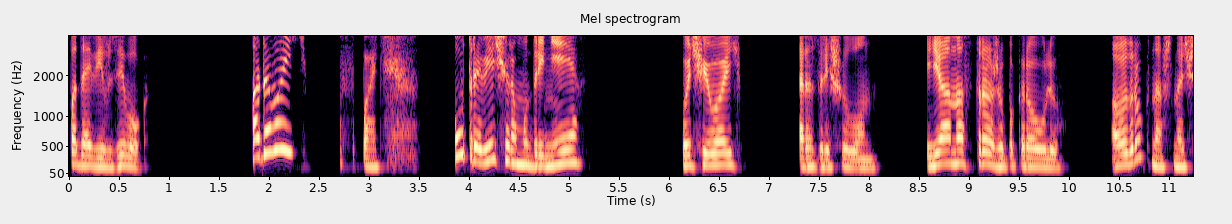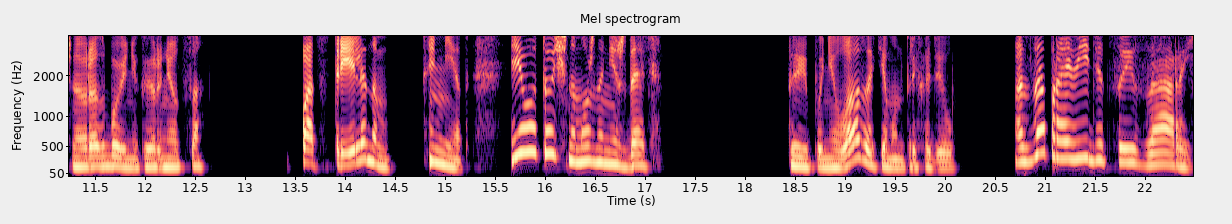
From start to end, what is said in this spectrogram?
подавив зевок. «А давай спать. Утро вечера мудренее, «Почивай», — разрешил он. «Я на страже по караулю. А вдруг наш ночной разбойник вернется? «Подстреленным? Нет, его точно можно не ждать». «Ты поняла, за кем он приходил?» «За провидицей Зарой.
